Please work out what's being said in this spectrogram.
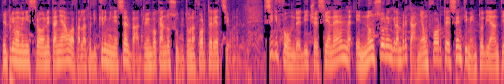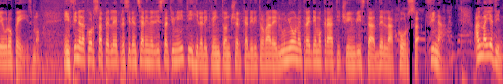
Il primo ministro Netanyahu ha parlato di crimine selvaggio, invocando subito una forte reazione. Si diffonde, dice CNN, e non solo in Gran Bretagna, Bretagna un forte sentimento di anti-europeismo. Infine la corsa per le presidenziali negli Stati Uniti, Hillary Clinton cerca di ritrovare l'unione tra i democratici in vista della corsa finale. Al Mayadin.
